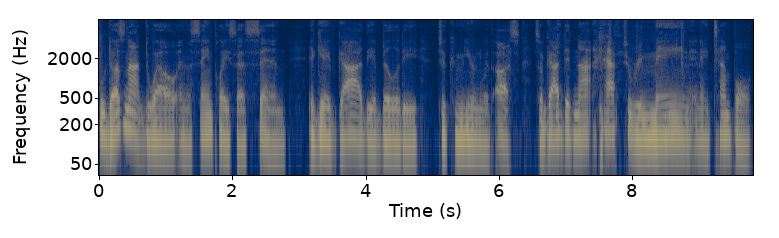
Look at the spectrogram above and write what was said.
who does not dwell in the same place as sin, it gave God the ability to commune with us. So God did not have to remain in a temple,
